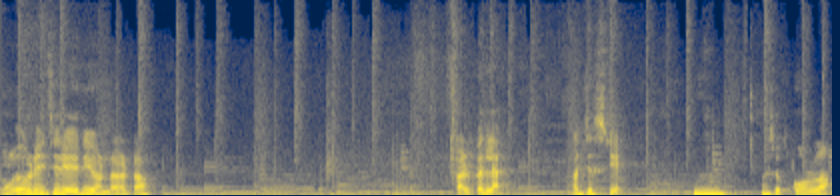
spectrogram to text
മുളക് പൊടി ഇച്ചിരി അരി ഉണ്ട് കേട്ടോ. കുഴപ്പമില്ല. അഡ്ജസ്റ്റ് ചെയ്യാം. പക്ഷെ കൊള്ളാം.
